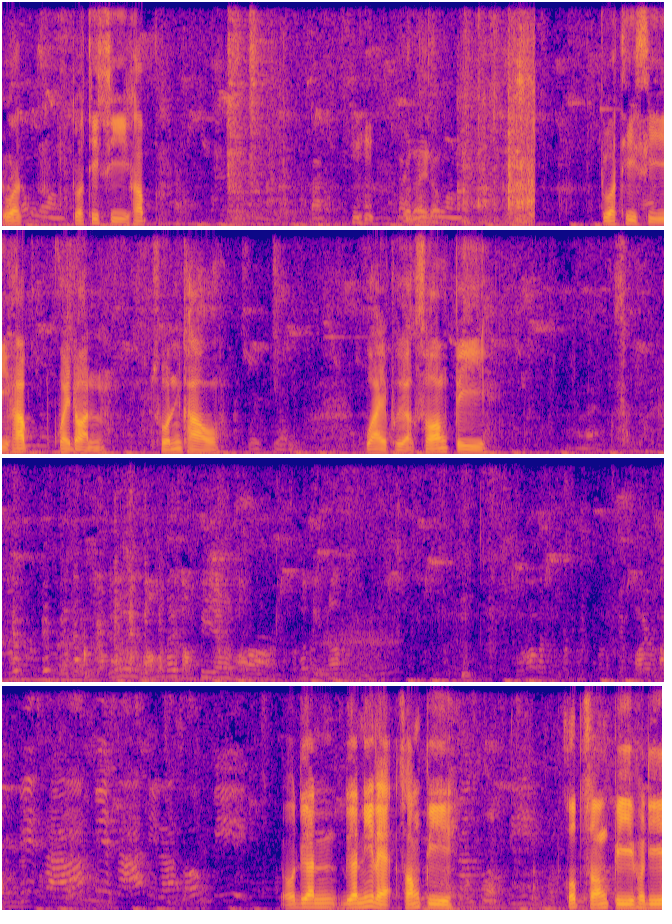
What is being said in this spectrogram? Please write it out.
ตัวตัวที่สี่ครับ บ่ได้ดอกตัวที่สี่ครับ ควายดอนสนเขาควายเผือกสองปี โอ้เดือนเดือนนี้แหละสองปี ครบสองปีพอดี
